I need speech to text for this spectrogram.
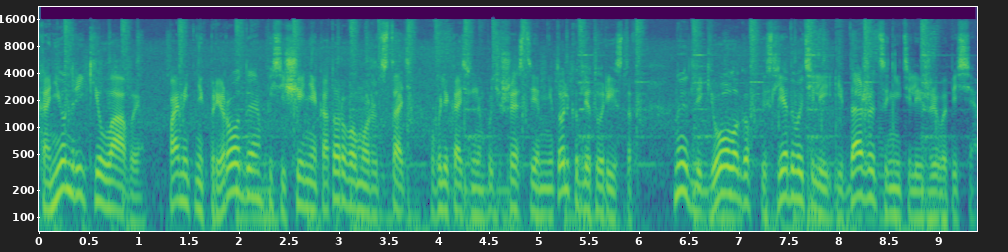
Каньон реки Лавы Памятник природы, посещение которого может стать увлекательным путешествием не только для туристов, но и для геологов, исследователей и даже ценителей живописи.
